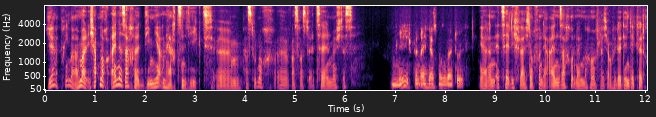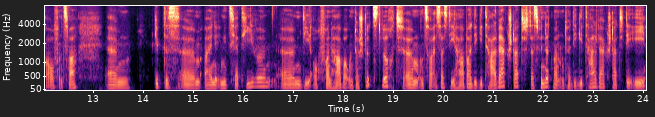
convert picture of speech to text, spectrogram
Ja, prima. Hör mal, ich habe noch eine Sache, die mir am Herzen liegt. Ähm, hast du noch äh, was, was du erzählen möchtest? Nee, ich bin eigentlich erstmal soweit durch. Ja, dann erzähle ich vielleicht noch von der einen Sache und dann machen wir vielleicht auch wieder den Deckel drauf. Und zwar ähm, gibt es ähm, eine Initiative, ähm, die auch von Haber unterstützt wird. Ähm, und zwar ist das die Haber Digitalwerkstatt. Das findet man unter digitalwerkstatt.de.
